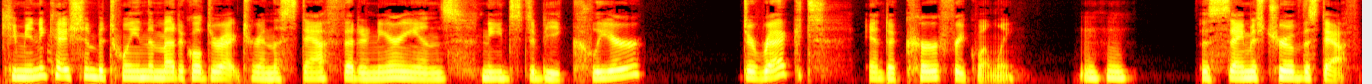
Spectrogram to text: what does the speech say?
communication between the medical director and the staff veterinarians needs to be clear, direct, and occur frequently. Mm-hmm. The same is true of the staff.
